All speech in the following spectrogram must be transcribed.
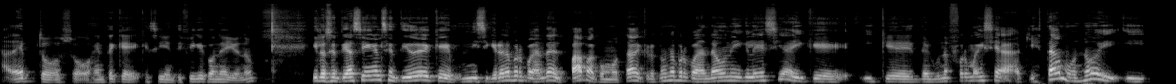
adeptos o gente que, que, se identifique con ello, ¿no? Y lo sentí así en el sentido de que ni siquiera una propaganda del Papa como tal, creo que es una propaganda de una iglesia y que, y que de alguna forma dice, aquí estamos, ¿no? Y,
